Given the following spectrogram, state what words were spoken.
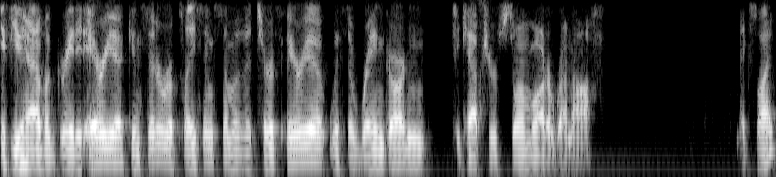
If you have a graded area, consider replacing some of the turf area with a rain garden to capture stormwater runoff. Next slide.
